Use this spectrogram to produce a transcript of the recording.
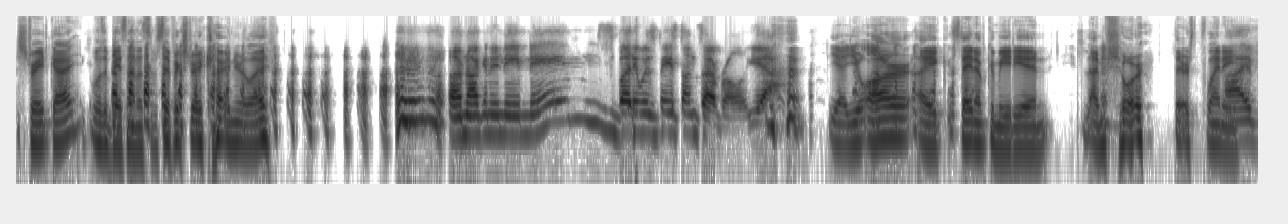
straight guy? Was it based on a specific straight guy in your life? i'm not going to name names but it was based on several yeah Yeah, you are a stand-up comedian. I'm sure there's plenty. i've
